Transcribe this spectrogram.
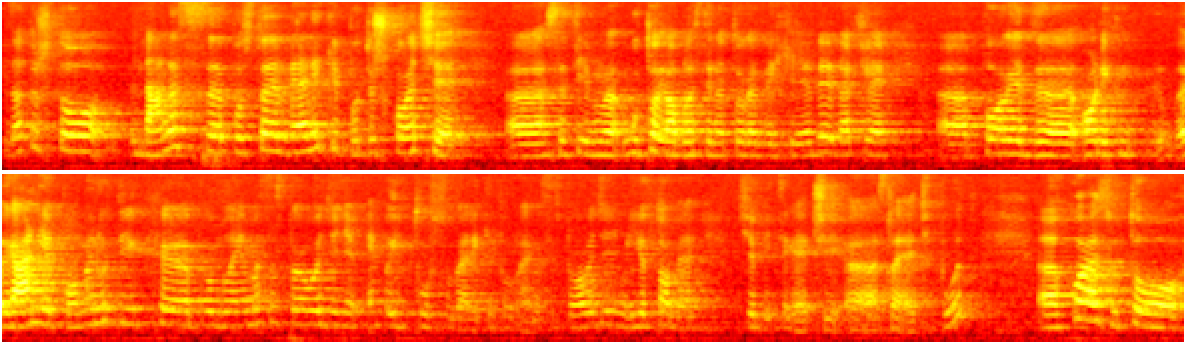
zato što danas postoje velike poteškoće sa tim, u toj oblasti Natura 2000, dakle, pored onih ranije pomenutih problema sa sprovođenjem, e pa i tu su velike probleme sa sprovođenjem i o tome će biti reći sledeći put. Koja su to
